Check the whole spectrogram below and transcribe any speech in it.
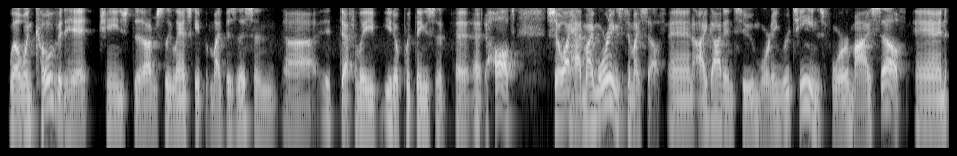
Well, when COVID hit, changed the obviously landscape of my business, and uh, it definitely you know put things at, at, halt. So I had my mornings to myself, and I got into morning routines for myself, and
